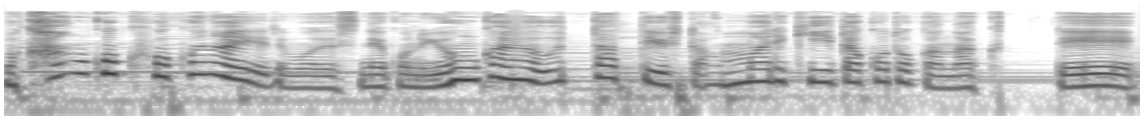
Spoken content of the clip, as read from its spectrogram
まあ、韓国国内でもですねこの4回目を打ったっていう人あんまり聞いたことがなくで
